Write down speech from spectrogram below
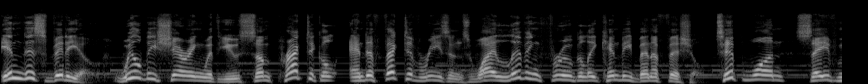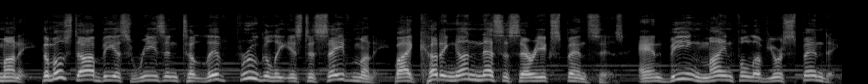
In this video, we'll be sharing with you some practical and effective reasons why living frugally can be beneficial. Tip 1 Save money. The most obvious reason to live frugally is to save money by cutting unnecessary expenses and being mindful of your spending.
